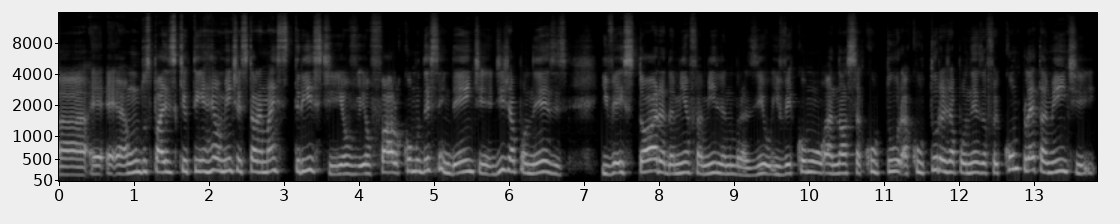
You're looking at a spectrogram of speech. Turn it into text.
Uh, é, é, um dos países que eu tenho realmente a história mais triste. Eu, eu falo como descendente de japoneses e ver a história da minha família no Brasil e ver como a nossa cultura, a cultura japonesa foi completamente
